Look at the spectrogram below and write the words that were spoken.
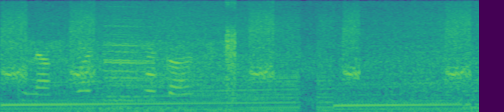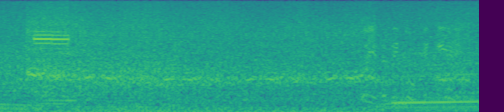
cực là quan vô cờ Ôi, nó bị ngủ cái kia này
